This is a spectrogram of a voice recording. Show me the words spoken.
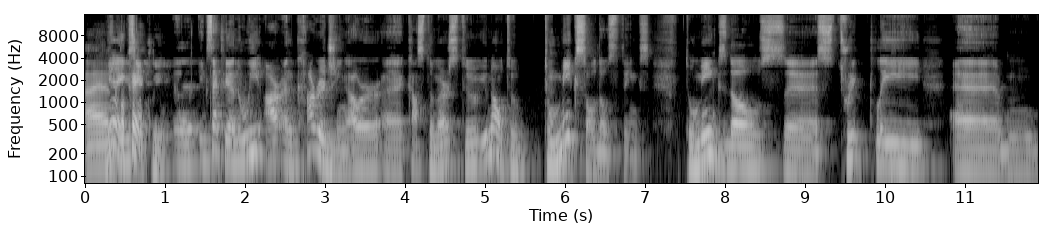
And, yeah okay. exactly. Uh, exactly. And we are encouraging our uh, customers to you know to to mix all those things to mix those strictly um,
